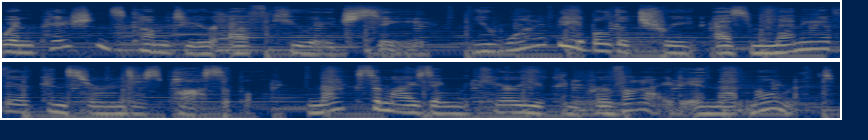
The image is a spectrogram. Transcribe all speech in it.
When patients come to your FQHC, you want to be able to treat as many of their concerns as possible, maximizing the care you can provide in that moment.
